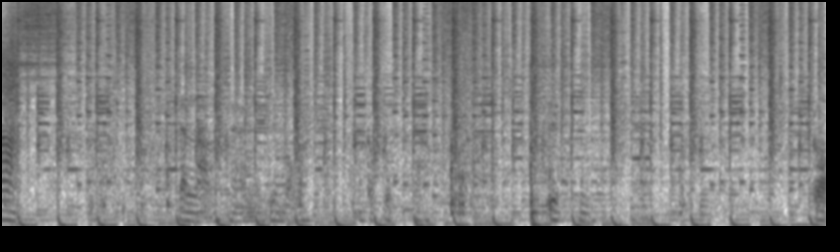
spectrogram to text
ข้างด้านหลังนะครับอย่างที่ผมบอกว่ามันกระปุกนะครับเลือกนี่ก็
